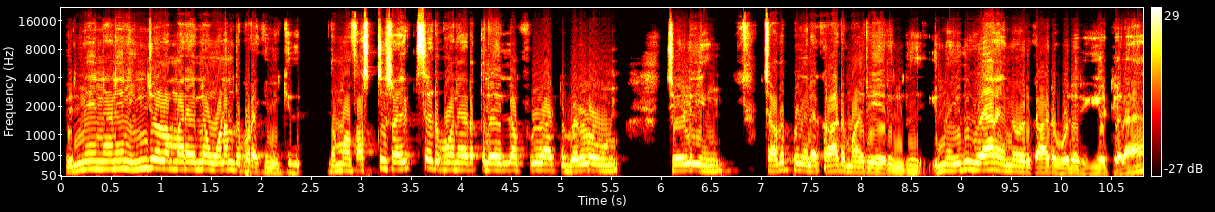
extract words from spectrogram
പിന്നെ എന്നാണെങ്കിൽ ഇഞ്ചുള്ള മരം എല്ലാം ഉണർന്ന് പുറക്കി നിൽക്കുന്നത് நம்ம ஃபர்ஸ்ட் ரைட் சைடு போன இடத்துல எல்லாம் ஃபுல்லாட்டு வெள்ளவும் செளியும் சதுப்பு நில காடு மாதிரியே இருந்து. இன்னும் இது வேற என்ன ஒரு காடு போல இருக்கு கேட்டியால?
